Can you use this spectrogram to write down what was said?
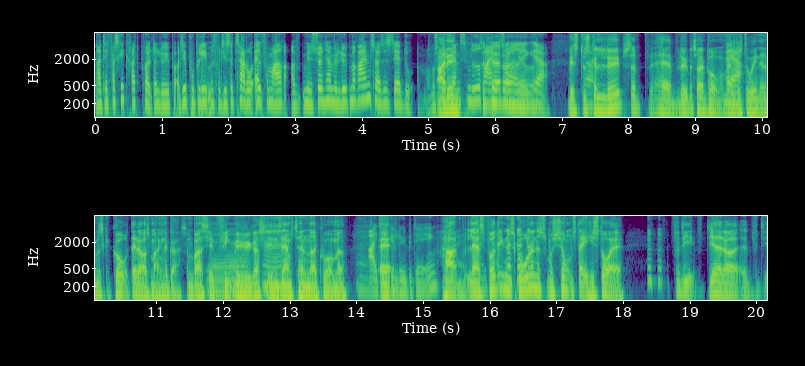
Nej, det er faktisk ikke ret koldt at løbe, og det er problemet, fordi så tager du alt for meget... Og min søn, han vil løbe med regntøj, så sagde du må måske Ej, det- gerne smide regntøjet, ikke? Ja. Hvis du skal løbe, så have løbetøj på, men Ja. hvis du er en af dem, der skal gå, det er der også mange, der gør. Som bare siger, fint, vi hygger os, mm. nærmest tage en madkur med. Ej, de skal Øh, løbe i dag, ikke? Har, lad os få din skolernes motionsdag-historie. Fordi de havde, da, de,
